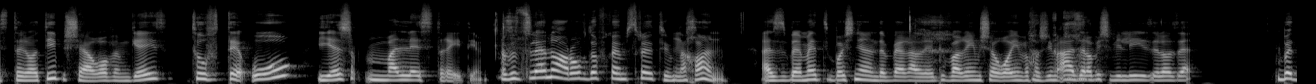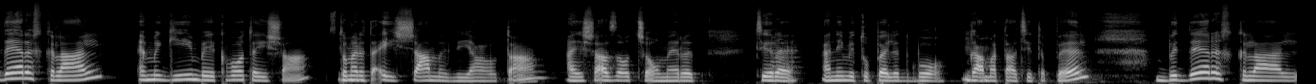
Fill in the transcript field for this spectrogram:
סטריאוטיפ שהרוב הם גייז. תופתעו, יש מלא סטרייטים. אז אצלנו הרוב דווקא הם סטרייטים. נכון. אז באמת, בואי שנייה נדבר על גברים שרואים וחושבים, אה, זה לא בשבילי, זה לא זה. בדרך כלל הם מגיעים בעקבות האישה, זאת אומרת האישה מביאה אותם, האישה הזאת שאומרת, תראה, אני מטופלת, בוא, גם אתה תטפל. בדרך כלל,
